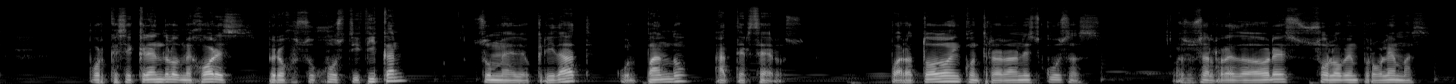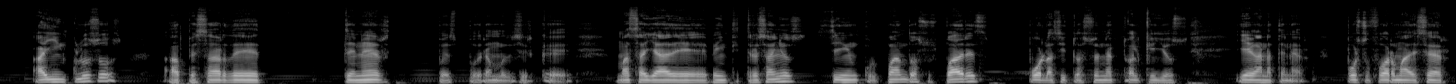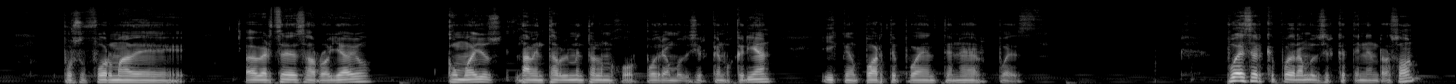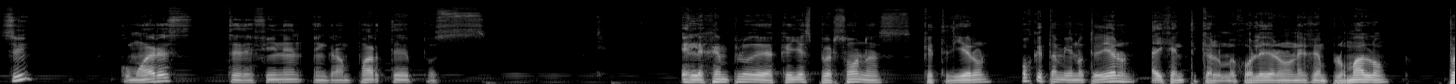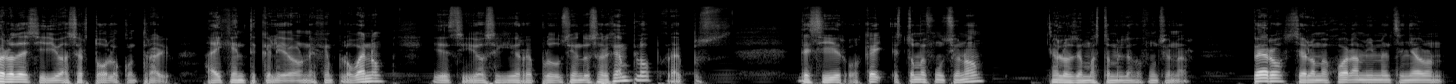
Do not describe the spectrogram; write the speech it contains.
porque se creen de los mejores, pero justifican su mediocridad culpando a terceros. Para todo encontrarán excusas. A sus alrededores solo ven problemas. Hay incluso, a pesar de tener, pues podríamos decir que más allá de 23 años, siguen culpando a sus padres por la situación actual que ellos llegan a tener, por su forma de ser, por su forma de haberse desarrollado como ellos lamentablemente a lo mejor podríamos decir que no querían y que en parte pueden tener pues puede ser que podamos decir que tienen razón, sí, como eres te definen en gran parte pues el ejemplo de aquellas personas que te dieron o que también no te dieron. Hay gente que a lo mejor le dieron un ejemplo malo, pero decidió hacer todo lo contrario. Hay gente que le dieron un ejemplo bueno y decidió seguir reproduciendo ese ejemplo para pues decir, ok, esto me funcionó, a los demás también les va a funcionar. Pero si a lo mejor a mí me enseñaron,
